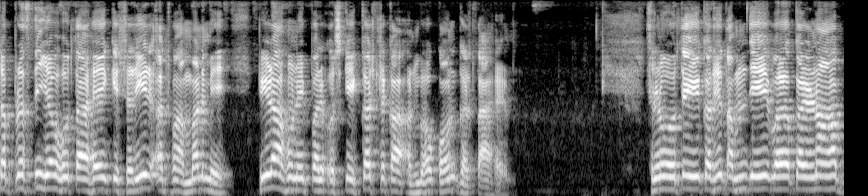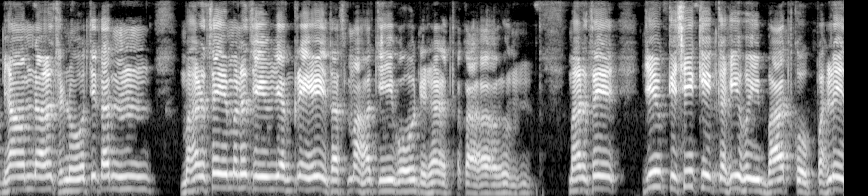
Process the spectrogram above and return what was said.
तब प्रश्न यह होता है कि शरीर अथवा मन में पीड़ा होने पर उसके कष्ट का अनुभव कौन करता है? शृणोते कथित देव कर्णाभ्याम न शृणोति तन। महर्षे मनसे व्यग्रे तस्मा जीवो निरर्थक। महर्षे, जीव किसी की कही हुई बात को पहले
